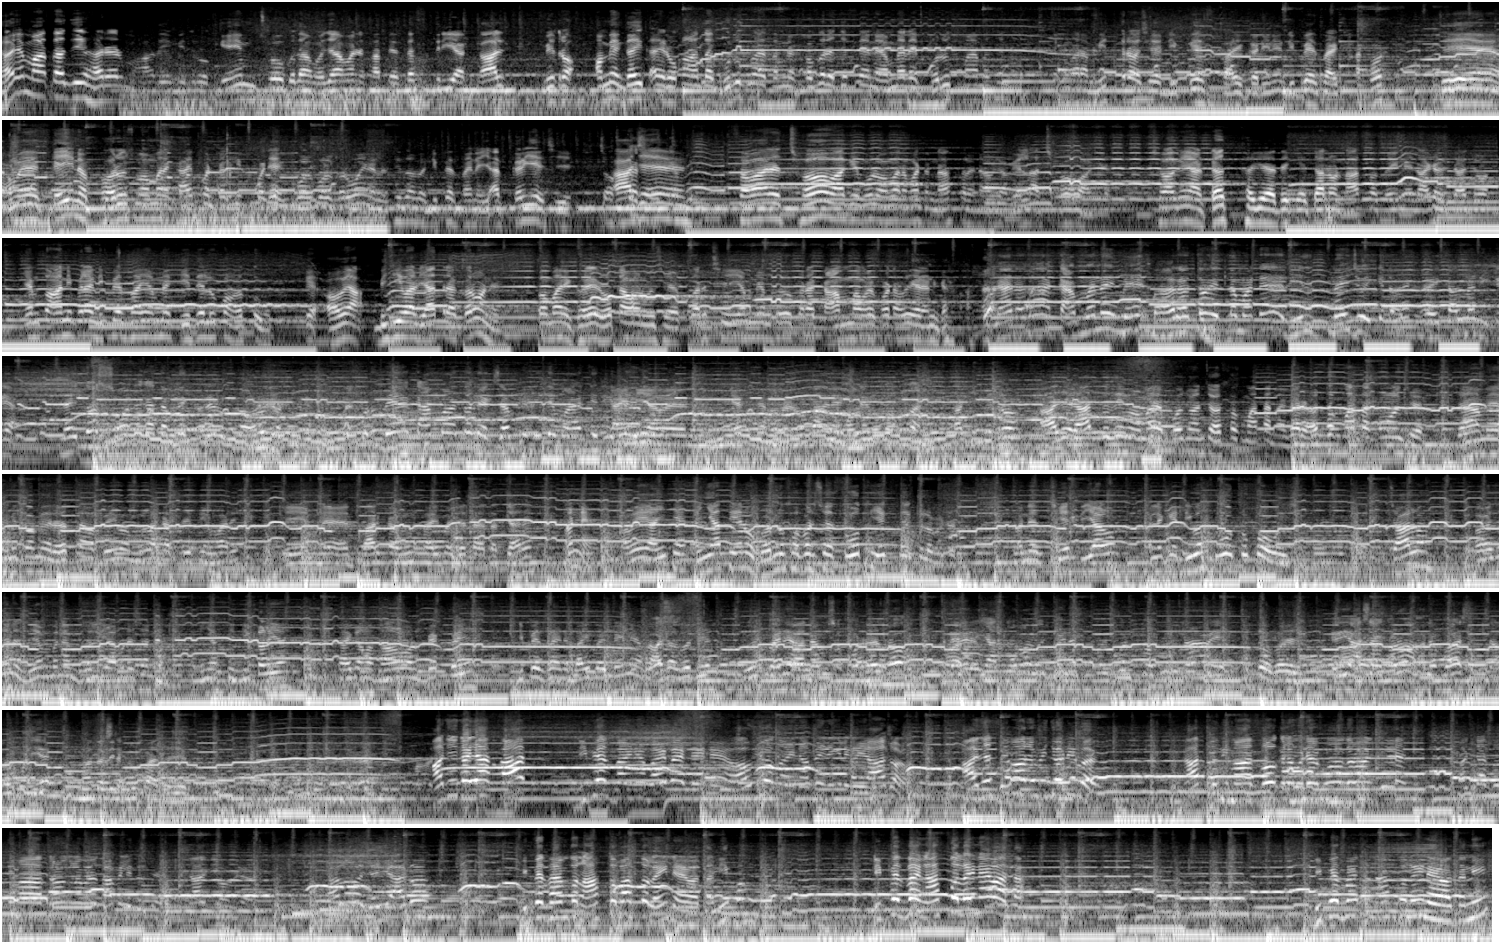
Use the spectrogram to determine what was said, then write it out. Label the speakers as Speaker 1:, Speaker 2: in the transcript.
Speaker 1: જય માતાજી હર હર મહાદેવ. મિત્રો કેમ છો? બધા મજામાં ને સાથે સસ્ત્રીય કાલ. મિત્રો અમે ગઈકાલે રોકાણ હતા ગુરુદ્વારા. તમને ખબર જ હશે ને અમારે ભરૂચમાં અમે છે અમારા મિત્ર છે દિપેશભાઈ કરીને દિપેશભાઈ ઠાકોર જે અમે કહીએ ને ભરૂચમાં અમારે કાંઈ પણ તકલીફ પડે કોલ કોલ કરવો હોય ને તો અમે દિપેશભાઈને યાદ કરીએ છીએ. આજે સવારે છ વાગે બોલો અમારા માટે નાસ્તો લઈને આવ્યા. વહેલા છ વાગે. છ વાગે અહીંયા ટચ થઈ ગયા તે કે ચાલો નાસ્તો થઈને જ આગળ જાજો. એમ તો આની પહેલા દીપેશભાઈ અમને કીધેલું પણ હતું કે હવે બીજી વાર યાત્રા કરો ને તો અમારે ઘરે રોકાવાનું છે. પછી એમને એમ થયું ખરા કામમાં અમે ફટાફટ હેરાન કરવા.
Speaker 2: ના ના ના કામમાં નહીં. મેં બહાર હતો એટલા માટે રીલ નહીં જોઈ કે તમે ગઈકાલના નીકળ્યા. નહીં તો સો ટકા તમને ઘરે રોકાવાનું જ હતું. મેં કામમાં હતો ને એક્ઝામની લીધે મારાથી રીલ
Speaker 1: નહીં હવે આજે રાત સુધીમાં અમારે પહોંચવાનું છે અશોક માતાના ઘરે. અશોક માતા કોણ છે? જ્યાં અમે મિત્રો, અમે રત્ના વાર મુલાકાત થઈ હતી અમારી. એમને દ્વારકા પર જતા હતા ત્યારે. અને હવે અહીંથી અહીંયાથી એનું ઘરનું સફર છે સો થી એકસો કિલોમીટર. અને જે શિયાળો, એટલે કે દિવસ બહુ ટૂંકો હોય છે. ચાલો, હવે છે ને જેમ બને જલ્દી આપણે છે ને અહીંયાથી નીકળીએ. સાયકલમાં સાંભળવાનું પેક કરીએ. દીપેશભાઈને બાય બાય કહીને આપણે આગળ વધીએ.
Speaker 2: રોહિતભાઈને આરામ સપોર્ટ કરો અને યાત્રામાં રોહિતભાઈને કોઈ પણ પ્રોબ્લેમ ના આવે.
Speaker 1: તો ભાઈ
Speaker 2: એવી આશા કરો અને બસ ચાલો મળીએ.
Speaker 1: માતાજીની કૃપા છે. આજે ગયા સાત દિવ્યાંગભાઈ ને બાય બાય કહીને આવજો કહીને અમે નીકળી ગયા આગળ. આજે છે બીજો દિવસ. રાત સુધીમાં સો કિલોમીટર પૂર્ણ કરવાનું છે. અત્યાર સુધીમાં ત્રણ કિલોમીટર કાપી લીધું છે. ચાલો જઈએ આગળ. દીપેશભાઈ એમ તો નાસ્તો બાસ્તો લઈને આવ્યા હતા. નહીં પણ? દીપેશભાઈ નાસ્તો લઈને આવ્યા હતા? દીપેશભાઈ તો નાસ્તો લઈને આવ્યા હતા, નહીં?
